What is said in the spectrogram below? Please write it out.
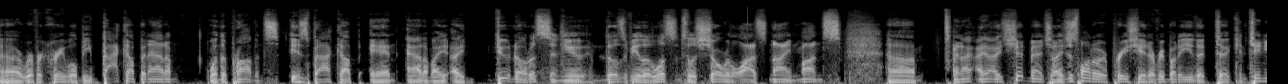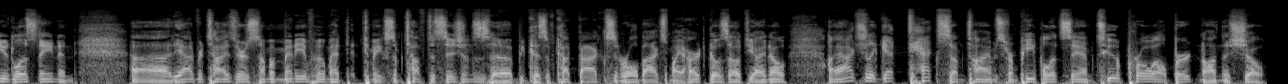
Uh, River Cree will be back up and at 'em when the province is back up and at 'em. I, I do notice, and you, those of you that listen to the show over the last nine months, um, and I, I, should mention, I just want to appreciate everybody that uh, continued listening and uh, the advertisers, some of many of whom had to make some tough decisions uh, because of cutbacks and rollbacks. My heart goes out to you. I know I actually get texts sometimes from people that say I'm too pro Albertan on this show.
